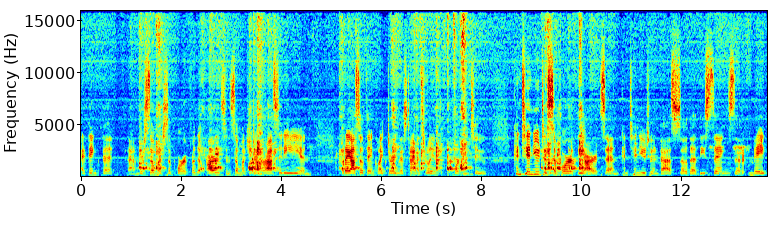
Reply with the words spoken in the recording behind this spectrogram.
i think that um, there's so much support for the arts and so much generosity and but i also think like during this time it's really important to continue to support the arts and continue to invest so that these things that make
